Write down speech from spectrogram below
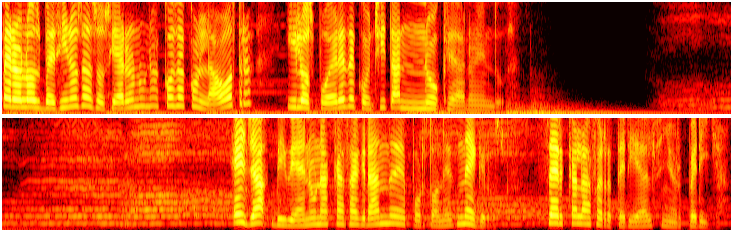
pero los vecinos asociaron una cosa con la otra y los poderes de Conchita no quedaron en duda. Ella vivía en una casa grande de portones negros, cerca a la ferretería del señor Perilla.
